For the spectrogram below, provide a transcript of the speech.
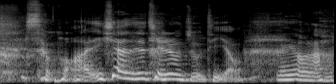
什么啊？一下子就切入主题哦。没有啦，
